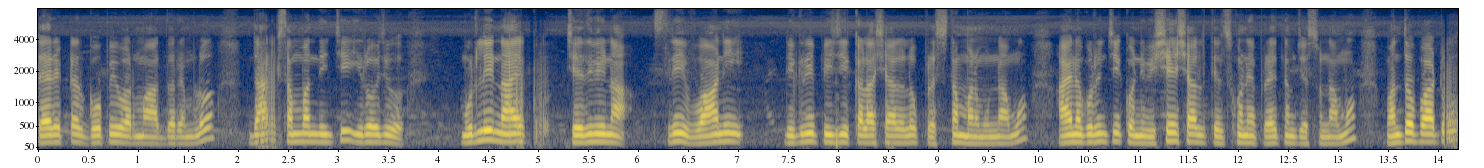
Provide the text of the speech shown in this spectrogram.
డైరెక్టర్ గోపి వర్మ ఆధ్వర్యంలో. దానికి సంబంధించి ఈరోజు మురళీ నాయక్ చదివిన శ్రీ వాణి డిగ్రీ పీజీ కళాశాలలో ప్రస్తుతం మనం ఉన్నాము. ఆయన గురించి కొన్ని విశేషాలు తెలుసుకునే ప్రయత్నం చేస్తున్నాము. మనతో పాటు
